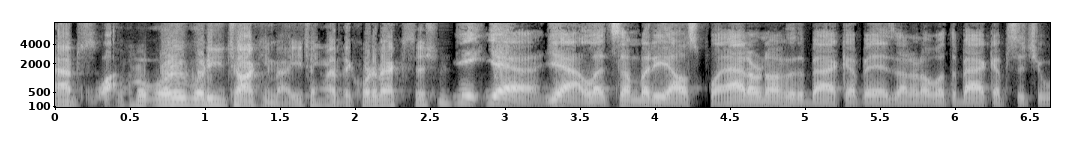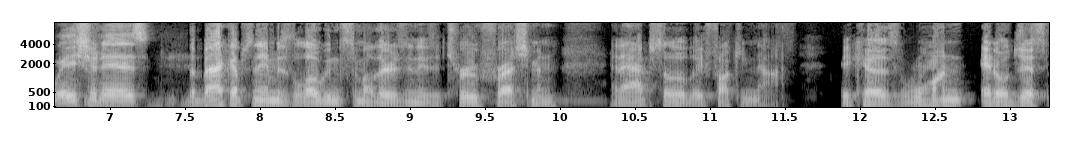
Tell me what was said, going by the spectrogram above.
Absolutely. What- What, what, are you talking about? you talking about the quarterback position? Yeah, yeah. Let somebody else play. I don't know who the backup is. I don't know what the backup situation is. The backup's name is Logan Smothers, and he's a true freshman, and absolutely fucking not. Because one, it'll just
